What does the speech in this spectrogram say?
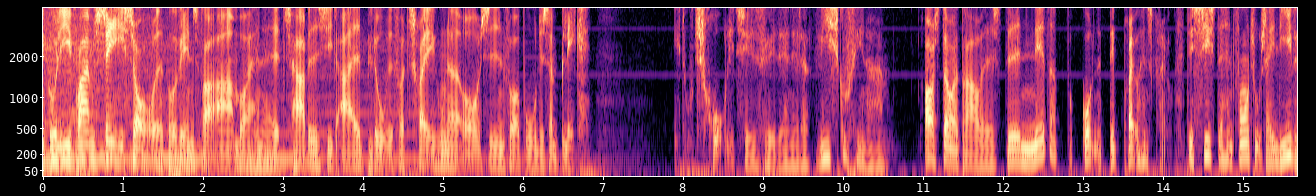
Vi kunne lige frem se såret på venstre arm, hvor han havde tappet sit eget blod for 300 år siden for at bruge det som blæk. Et utroligt tilfælde, at netop vi skulle finde ham. Os, der var draget afsted netop på grund af det brev, han skrev. Det sidste, han foretog sig i live.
